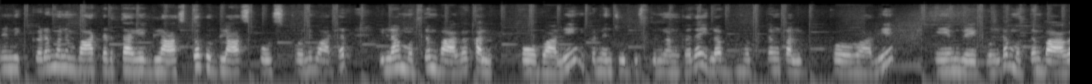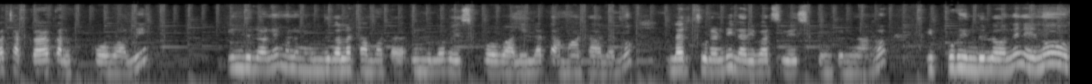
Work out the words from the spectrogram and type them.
నేను ఇక్కడ మనం వాటర్ తాగే గ్లాస్తో ఒక గ్లాస్ పోసుకొని వాటర్ ఇలా మొత్తం బాగా కలుపుకోవాలి. ఇక్కడ నేను చూపిస్తున్నాను కదా ఇలా మొత్తం కలుపుకోవాలి. ఏం లేకుండా మొత్తం బాగా చక్కగా కలుపుకోవాలి. ఇందులోనే మనం ముందుగల టమాటా ఇందులో వేసుకోవాలి ఇలా టమాటాలను. ఇలా చూడండి ఇలా రివర్స్ వేసుకుంటున్నాను. ఇప్పుడు ఇందులోనే నేను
